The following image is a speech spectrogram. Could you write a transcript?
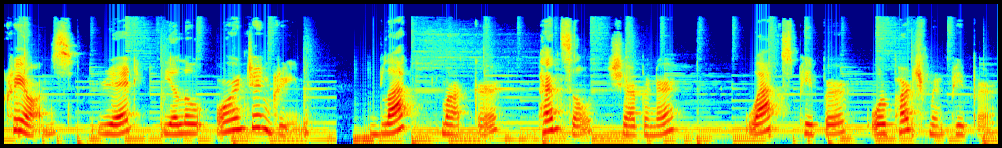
crayons, red, yellow, orange and green, black marker, pencil, sharpener, wax paper or parchment paper,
